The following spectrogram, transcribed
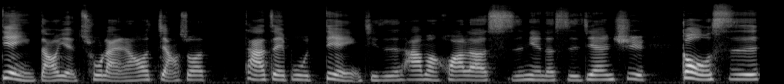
电影导演出来，然后讲说他这部电影其实他们花了十年的时间去构思、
